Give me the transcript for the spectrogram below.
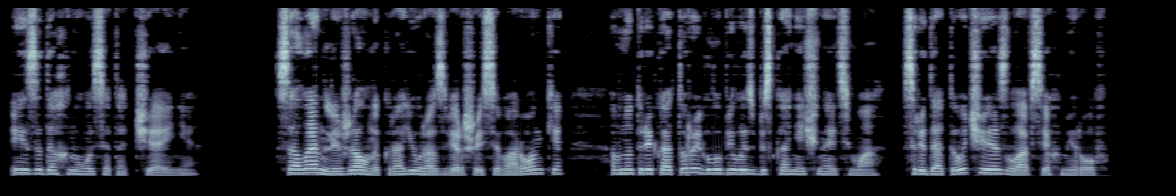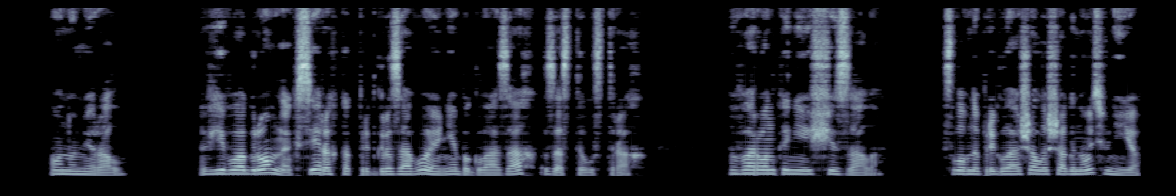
и задохнулась от отчаяния. Сален лежал на краю развершейся воронки, внутри которой глубилась бесконечная тьма, средоточие зла всех миров. Он умирал. В его огромных, серых, как предгрозовое небо, глазах застыл страх. Воронка не исчезала, словно приглашала шагнуть в нее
